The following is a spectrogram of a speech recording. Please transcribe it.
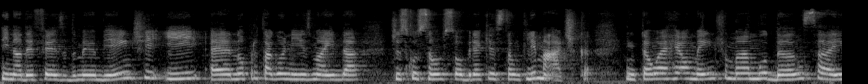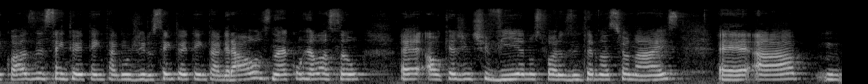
e na defesa do meio ambiente e é, no protagonismo aí da discussão sobre a questão climática. Então é realmente uma mudança aí quase 180, um giro 180 graus, né, com relação é, ao que a gente via nos fóruns internacionais é, há hum,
